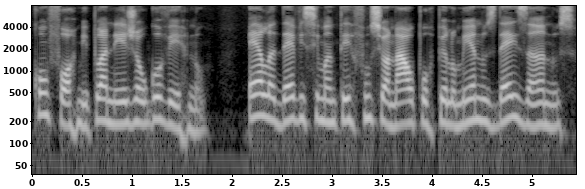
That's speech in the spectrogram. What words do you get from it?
conforme planeja o governo. Ela deve se manter funcional por pelo menos 10 anos,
